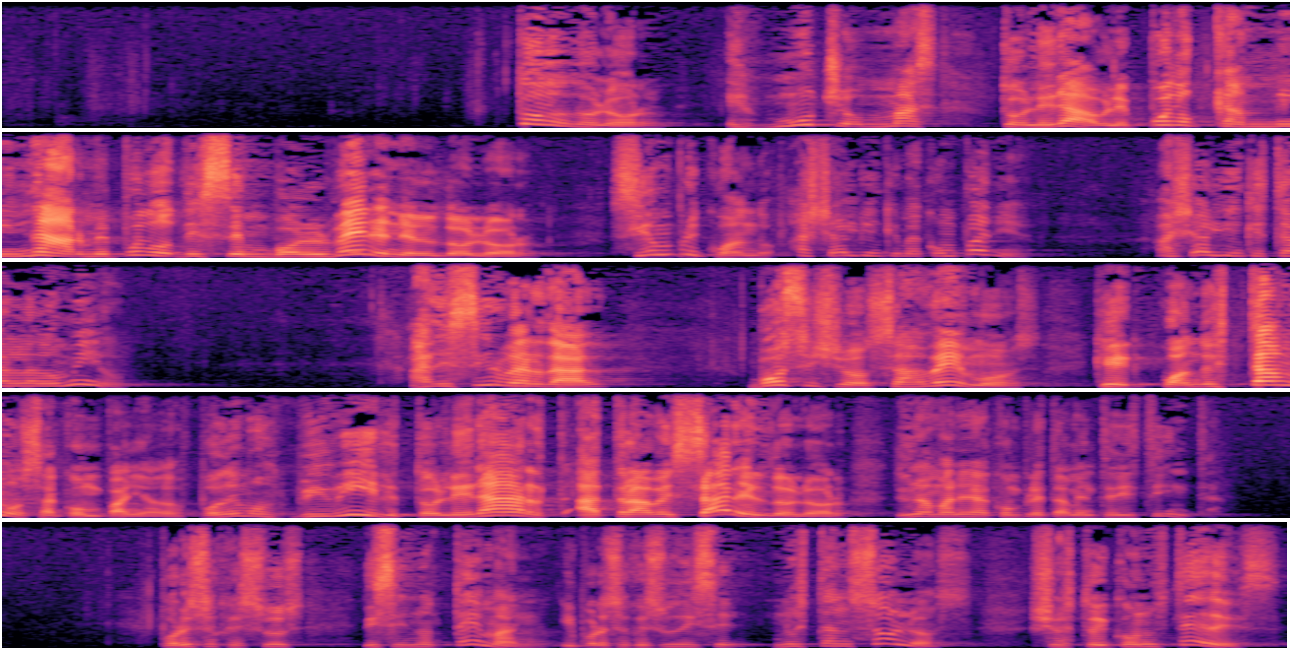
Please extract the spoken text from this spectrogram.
Todo dolor es mucho más tolerable, puedo caminar, me puedo desenvolver en el dolor, siempre y cuando haya alguien que me acompañe, haya alguien que esté al lado mío. A decir verdad, vos y yo sabemos que cuando estamos acompañados podemos vivir, tolerar, atravesar el dolor de una manera completamente distinta. Por eso Jesús dice, no teman. Y por eso Jesús dice, no están solos, yo estoy con ustedes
